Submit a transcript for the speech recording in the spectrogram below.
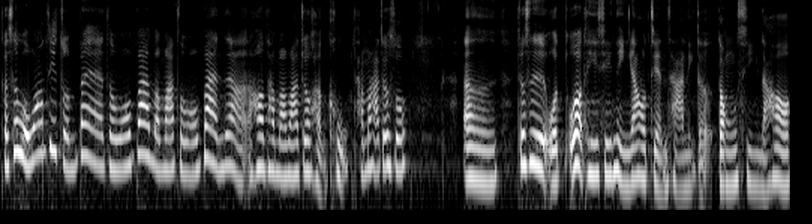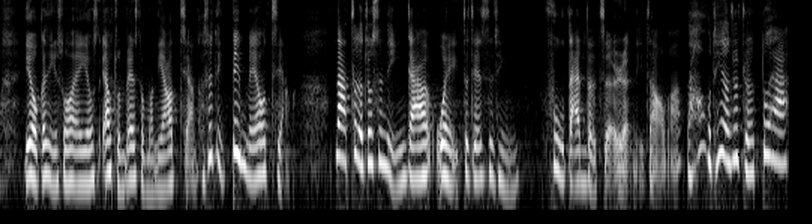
可是我忘记准备，怎么办？妈妈怎么办？这样，然后他妈妈就很酷，他妈就说。嗯，就是我我有提醒你要检查你的东西，然后也有跟你说，哎，有要准备什么你要讲，可是你并没有讲，那这个就是你应该为这件事情负担的责任，你知道吗？然后我听了就觉得，对啊，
